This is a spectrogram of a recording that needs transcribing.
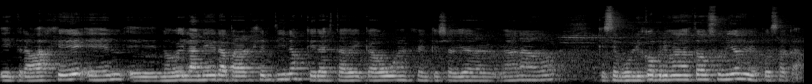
eh, trabajé en eh, Novela Negra para Argentinos, que era esta beca Guggenheim que ella había ganado, que se publicó primero en Estados Unidos y después acá.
